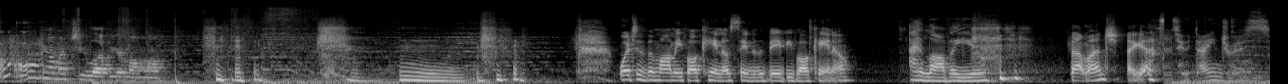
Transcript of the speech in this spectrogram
Oh, How much you love your mom. Hmm. what did the mommy volcano say to the baby volcano? I lava you. that much, I guess. Too dangerous.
